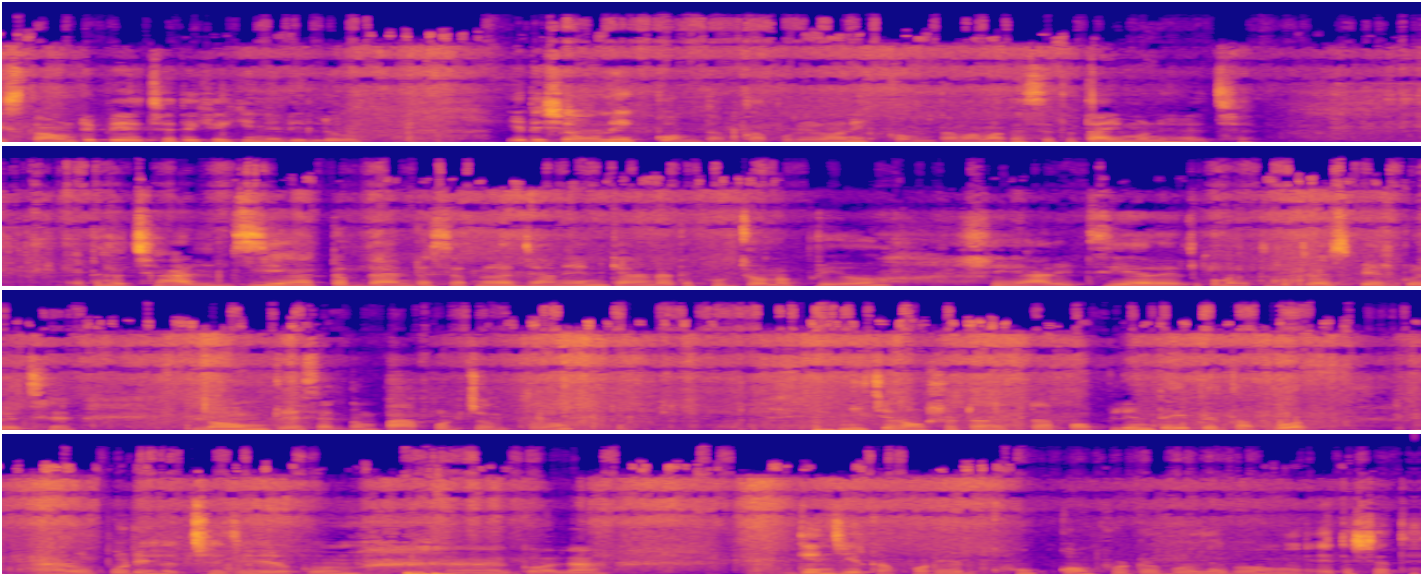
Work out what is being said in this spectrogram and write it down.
ডিসকাউন্টে পেয়েছে দেখে কিনে দিল। এদেশে অনেক কম দাম, কাপড়ের অনেক কম দাম, আমার কাছে তো তাই মনে হয়েছে। এটা হচ্ছে আরিজিয়া একটা ব্র্যান্ড আছে, আপনারা জানেন কানাডাতে খুব জনপ্রিয়। সেই আরিজিয়ার এরকম একটা ড্রেস বের করেছে লং ড্রেস একদম পা পর্যন্ত নিচের অংশটা একটা পপলিন টাইপের কাপড়। আর উপরে হচ্ছে যে এরকম গলা, গেঞ্জির কাপড়ের। খুব কমফোর্টেবল এবং এটার সাথে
